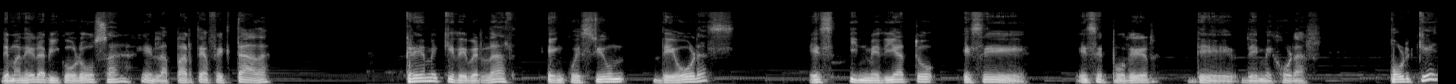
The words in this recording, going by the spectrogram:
de manera vigorosa en la parte afectada, Créame que de verdad, en cuestión de horas, es inmediato ese, ese poder de, de mejorar. ¿Por qué?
